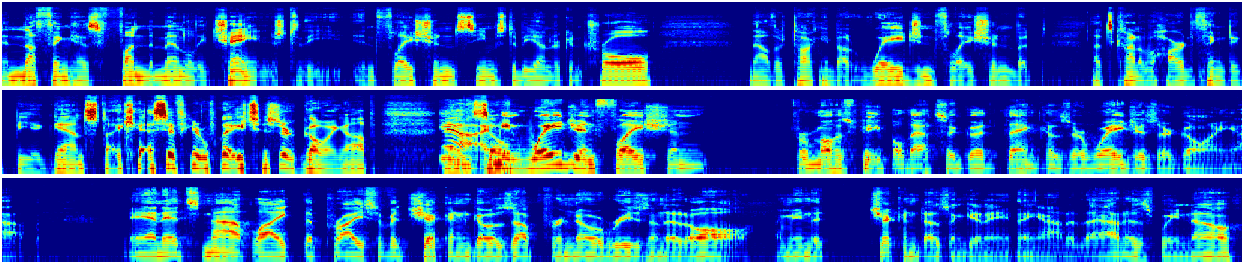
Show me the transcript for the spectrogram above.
and nothing has fundamentally changed. The inflation seems to be under control. Now they're talking about wage inflation, but that's kind of a hard thing to be against, I guess, if your wages are going up. Yeah, so, I mean, wage inflation for most people, that's a good thing because their wages are going up. And it's not like the price of a chicken goes up for no reason at all. I mean, the chicken doesn't get anything out of that, as we know.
